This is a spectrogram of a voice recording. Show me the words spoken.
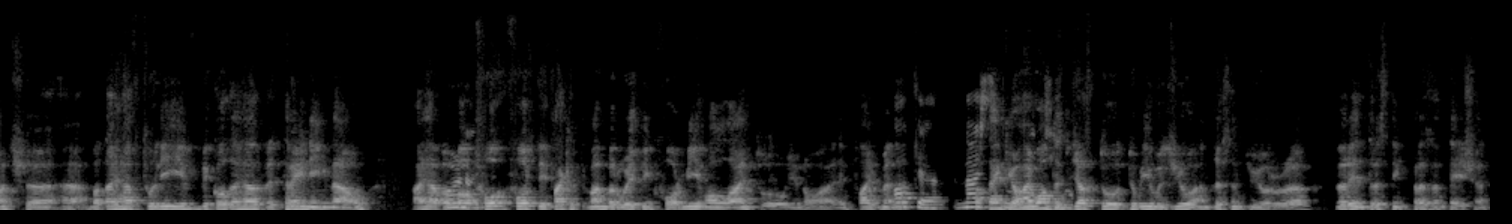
much, uh, uh, but I have to leave because I have a training now. I have All about right. 40 faculty member waiting for me online to, you know, in five minutes. Okay, nice. But thank to you. I wanted you. just to, to be with you and listen to your very interesting presentation.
